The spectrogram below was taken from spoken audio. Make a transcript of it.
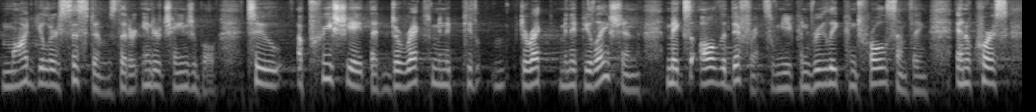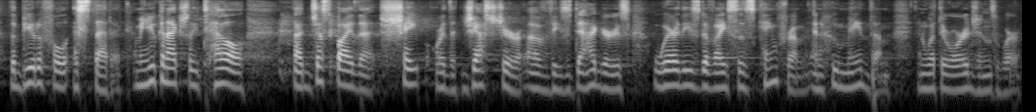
modular systems that are interchangeable, to appreciate that direct, direct manipulation makes all the difference when you can really control something. And of course, the beautiful aesthetic. I mean, you can actually tell uh, just by the shape or the gesture of these daggers where these devices came from and who made them and what their origins were.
